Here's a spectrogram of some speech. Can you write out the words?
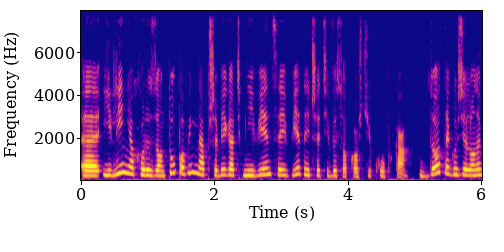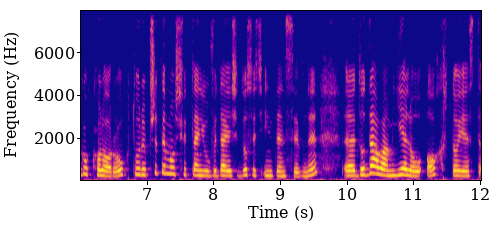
E, i linia horyzontu powinna przebiegać mniej więcej w 1 trzeciej wysokości kubka. Do tego zielonego koloru, który przy tym oświetleniu wydaje się dosyć intensywny, e, dodałam yellow ochr, to jest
